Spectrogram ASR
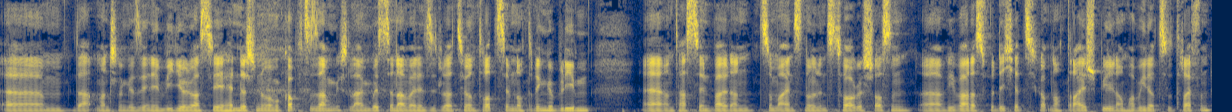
Ähm, da hat man schon gesehen im Video, du hast die Hände schon über dem Kopf zusammengeschlagen, bist dann aber in der Situation trotzdem noch drin geblieben äh, und hast den Ball dann zum 1-0 ins Tor geschossen. Äh, wie war das für dich jetzt, ich glaube, nach drei Spielen auch mal wieder zu treffen?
